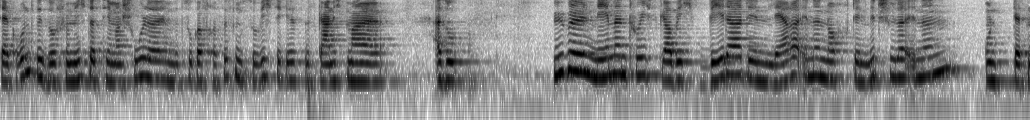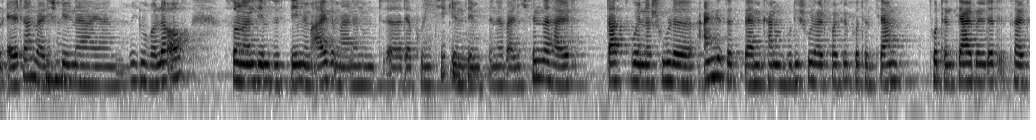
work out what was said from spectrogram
Der Grund, wieso für mich das Thema Schule in Bezug auf Rassismus so wichtig ist, ist gar nicht mal, also übel nehmen tue ich es, glaube ich, weder den LehrerInnen noch den MitschülerInnen und dessen Eltern, weil die spielen da ja eine Riesenrolle auch, sondern dem System im Allgemeinen und äh, der Politik in dem Sinne, weil ich finde halt, das, wo in der Schule angesetzt werden kann und wo die Schule halt voll viel Potenzial, Potenzial bildet, ist halt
